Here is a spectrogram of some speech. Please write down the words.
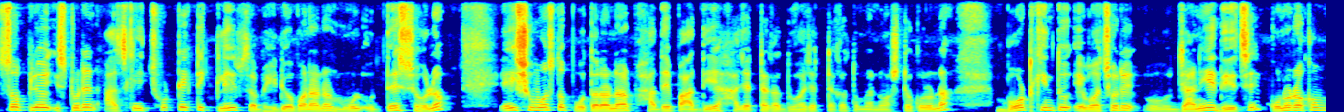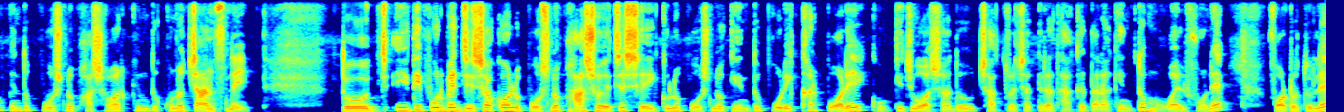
সো প্রিয় স্টুডেন্ট আজকে এই ছোট্ট একটি ক্লিপস বা ভিডিও বানানোর মূল উদ্দেশ্য হলো, এই সমস্ত প্রতারণার ফাঁদে পা দিয়ে হাজার টাকা, দু হাজার টাকা তোমরা নষ্ট করো না। বোর্ড কিন্তু এবছরে জানিয়ে দিয়েছে, কোনো রকম কিন্তু প্রশ্ন ফাঁস হওয়ার কিন্তু কোনো চান্স নেই। তো ইতিপূর্বে যে সকল প্রশ্ন ফাঁস হয়েছে, সেইগুলো প্রশ্ন কিন্তু পরীক্ষার পরে কিছু অসাধু ছাত্রছাত্রীরা থাকে, তারা কিন্তু মোবাইল ফোনে ফটো তুলে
